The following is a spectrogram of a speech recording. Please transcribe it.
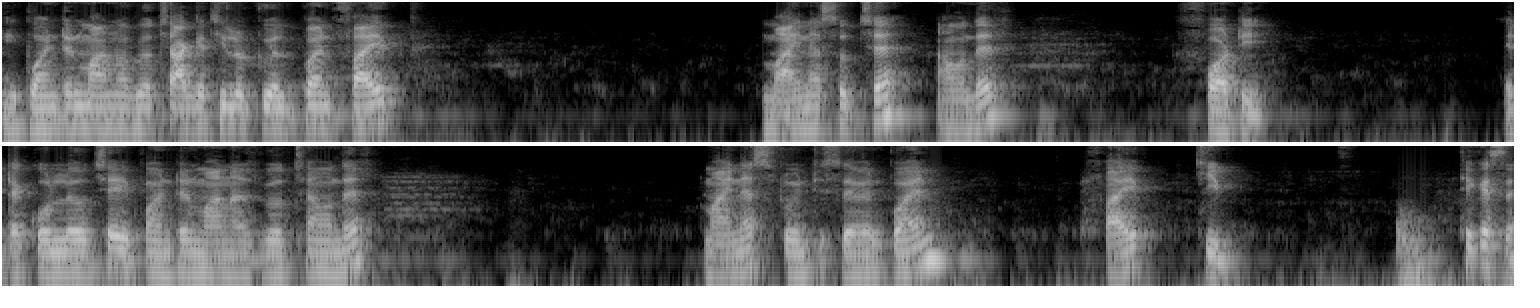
এই পয়েন্টের মান হবে হচ্ছে আগে ছিল টুয়েলভ পয়েন্ট ফাইভ মাইনাস হচ্ছে আমাদের ফর্টি। এটা করলে হচ্ছে এই পয়েন্টের মান আসবে হচ্ছে আমাদের minus twenty seven point five kip ঠিক আছে?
